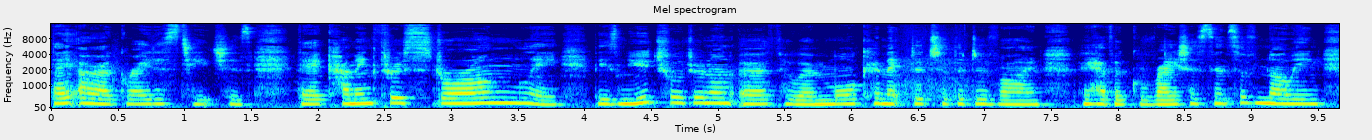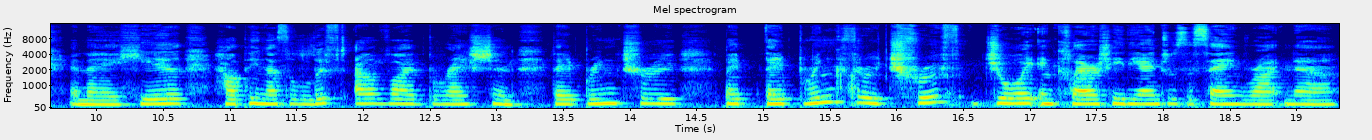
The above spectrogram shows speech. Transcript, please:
they are our greatest teachers. They're coming through strongly. These new children on earth who are more connected to the divine, who have a greater sense of knowing, and they are here helping us lift our vibration. They bring true they, they bring through truth, joy, and clarity, the angels are saying right now.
